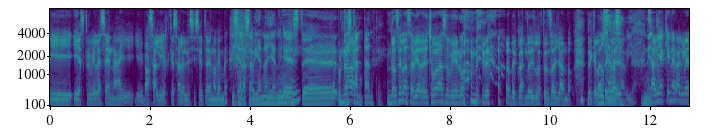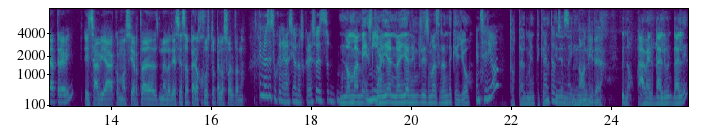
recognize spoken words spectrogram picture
Y, y escribí la escena y, y va a salir, que sale el 17 de noviembre. ¿Y se la sabían ayer, Este, Porque no, es cantante. no se la sabía. De hecho, voy a subir un video de cuando la está ensayando. De que la No se la ahí. sabía. ¿neta? Sabía quién era Gloria Trevi y sabía como ciertas melodías y eso, pero justo pelo suelto no. Es que no es de su generación, Oscar. Eso es. No mames, Mía. Naya, Naya Nimri es más grande que yo. ¿En serio? Totalmente. ¿Qué edad Entonces tiene sí. Naya No, ni idea. No, a ver, dale, un- dale,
